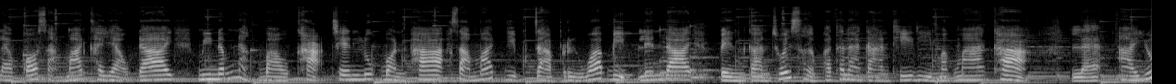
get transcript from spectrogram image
แล้วก็สามารถเขย่าได้ มีน้ำหนักเบาค่ะ เช่น ลูกบอลผ้าสามารถหยิบจับหรือว่าบีบเล่นได้ เป็นการช่วยเสริมพัฒนาการที่ดีมากๆค่ะค่ะ และอายุ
